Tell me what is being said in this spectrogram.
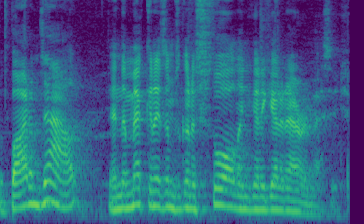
If it bottoms out, then the mechanism's gonna stall and you're gonna get an error message.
